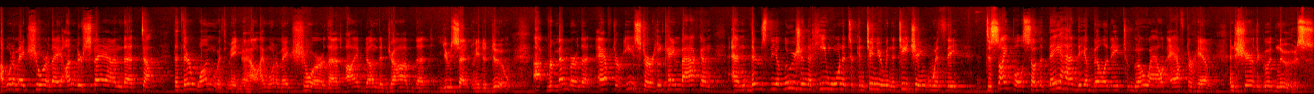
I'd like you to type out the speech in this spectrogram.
I want to make sure they understand that, uh, that they're one with me now. I want to make sure that I've done the job that you sent me to do. Uh, remember that after Easter, he came back and, and there's the illusion that he wanted to continue in the teaching with the disciples so that they had the ability to go out after him and to share the good news.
